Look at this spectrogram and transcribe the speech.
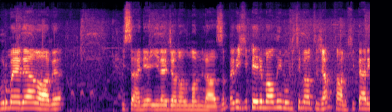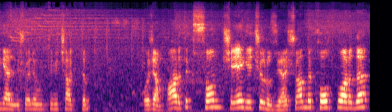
Vurmaya devam abi. Bir saniye yine can almam lazım. Ve bir hiperimi alayım ultimi atacağım. Tamam hiper geldi. Şöyle ultimi çaktım. Hocam artık son şeye geçiyoruz ya. Şu anda Colt bu arada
